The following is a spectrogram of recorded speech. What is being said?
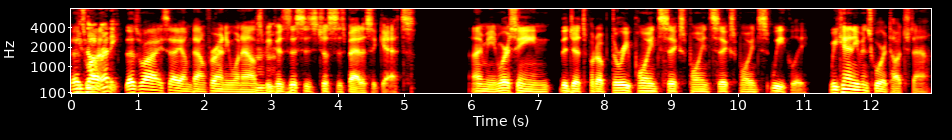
That's he's not why- ready. That's why I say I'm down for anyone else Mhm. because this is just as bad as it gets. I mean, we're seeing the Jets put up three points, six points, six points weekly. We can't even score a touchdown.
